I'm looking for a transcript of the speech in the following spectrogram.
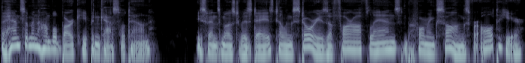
The handsome and humble barkeep in Castletown. He spends most of his days telling stories of far off lands and performing songs for all to hear.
